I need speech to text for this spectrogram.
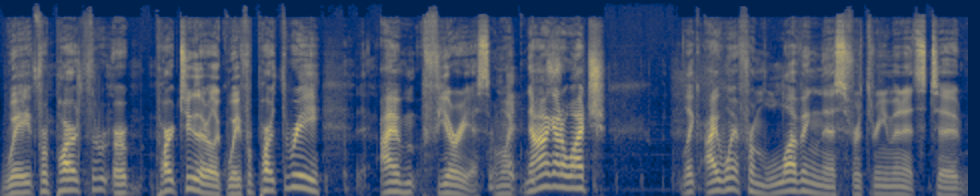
wait for part three, or part two, they're like, wait for part three. I'm furious. I'm like, now I gotta watch. Like I went from loving this for three minutes to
